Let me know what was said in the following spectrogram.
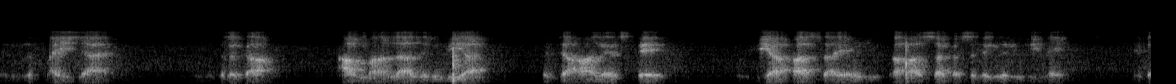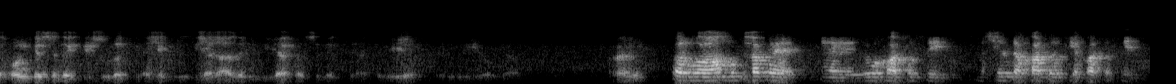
ضرورت پائی جائے مطلب کا آپ مان لازم دیا سچا آنے اس پہ یا حادثہ یا وجود کا حادثہ کا صدق ضروری نہیں، لیکن ان کے صدق کی صورت میں ایک جزیہ لازمیہ کا صدق کیا تو یہ ضروری ہوگا اور وہ عام مطلب ہے دو خاصوں سے مشرقہ خاصوں کی خاصوں سے۔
